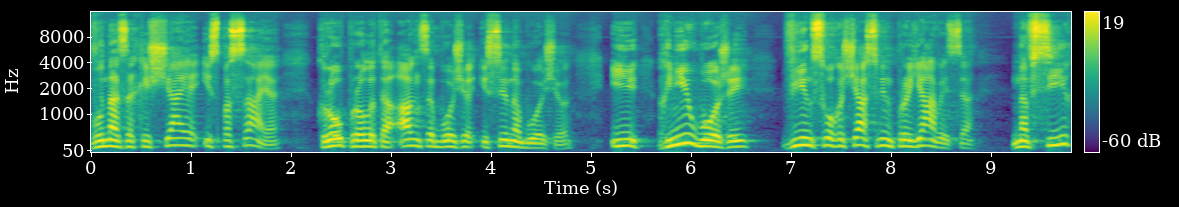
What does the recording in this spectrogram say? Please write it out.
вона захищає і спасає. Кров пролита Агнця Божого і Сина Божого. І гнів Божий, він свого часу він проявиться на всіх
